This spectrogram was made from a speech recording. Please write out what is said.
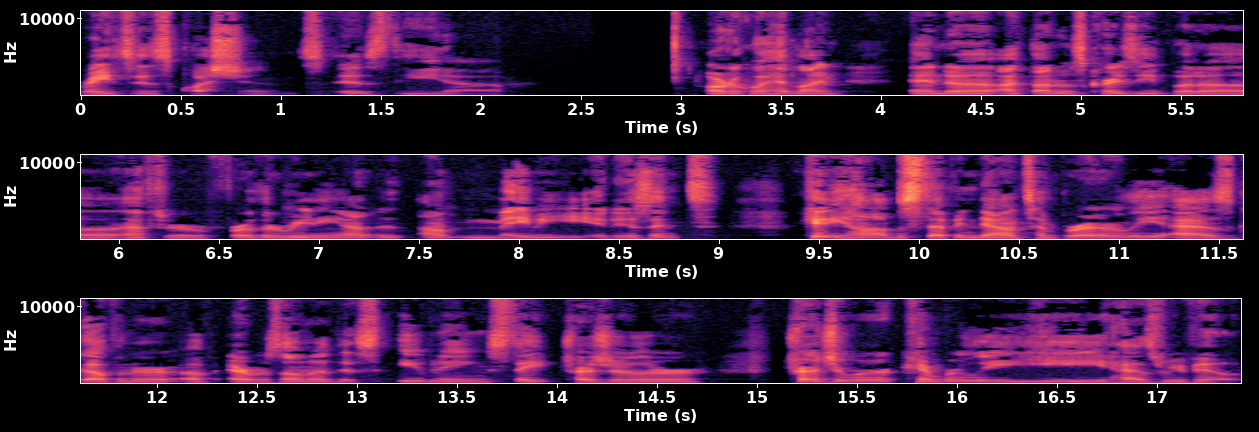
raises questions is the uh, article headline. And uh, I thought it was crazy, but uh, after further reading out, maybe it isn't. Katie Hobbs stepping down temporarily as governor of Arizona this evening, state treasurer Treasurer Kimberly Yee has revealed.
